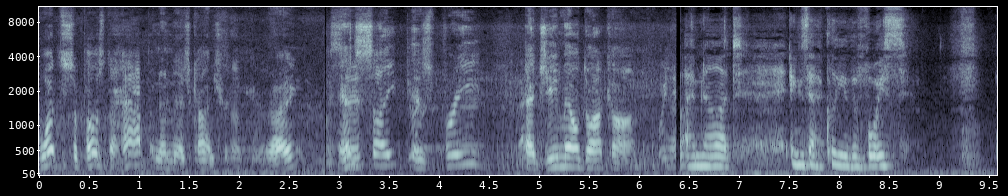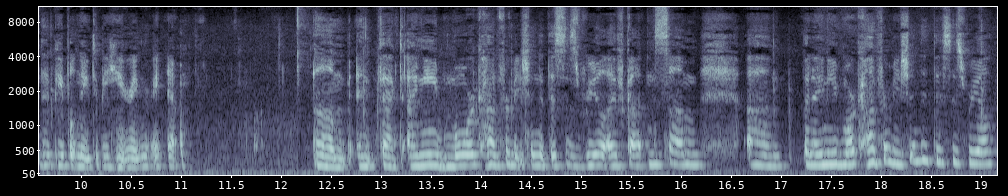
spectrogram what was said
what's supposed to happen in this country, right? Insight is free at gmail.com. I'm not exactly the voice that people need to be hearing right now. Um, in fact, I need more confirmation that this is real. I've gotten some, um, but I need more confirmation that this is real.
